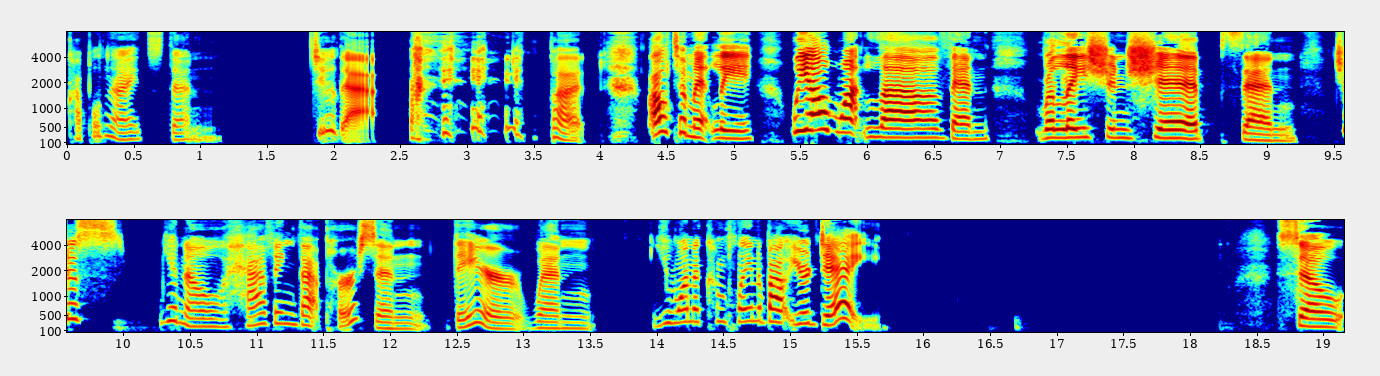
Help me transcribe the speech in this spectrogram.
a couple nights, then do that. but ultimately, we all want love and relationships and just, you know, having that person there when you want to complain about your day. So,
